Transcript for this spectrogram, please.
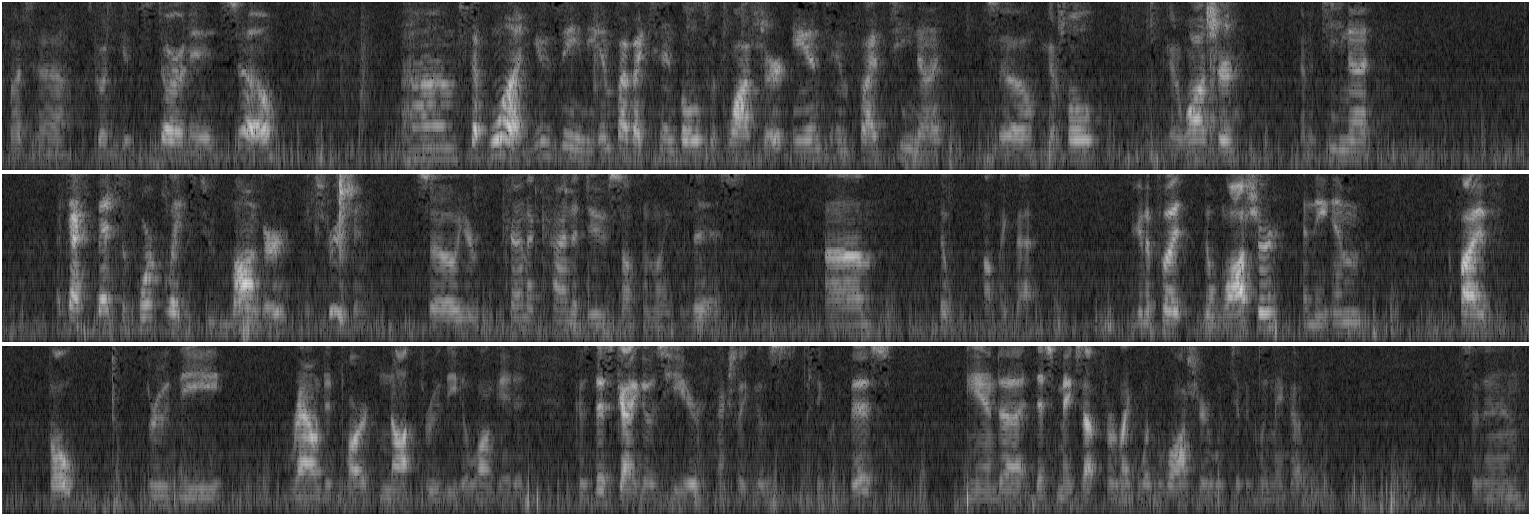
but uh, let's go ahead and get started. So, um, step one, using the M5x10 bolts with washer and M5 T-nut. So you got a bolt, you got a washer, got a T-nut. Attach bed support plates to longer extrusion. So you're gonna kind of do something like this. Um, oh, not like that. You're gonna put the washer and the M5 bolt through the rounded part, not through the elongated. Because this guy goes here. Actually, it goes, I think, like this. And uh, this makes up for like what the washer would typically make up. So then,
